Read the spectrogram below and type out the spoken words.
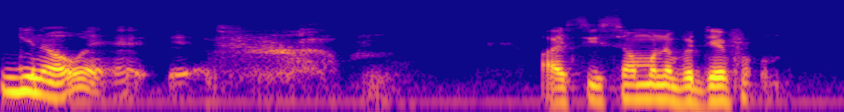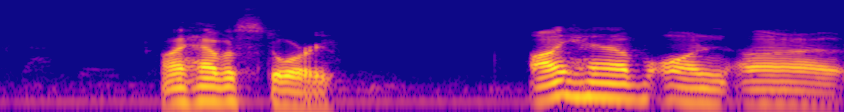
you know, it, it, I see someone of a different. I have a story. I have on uh,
